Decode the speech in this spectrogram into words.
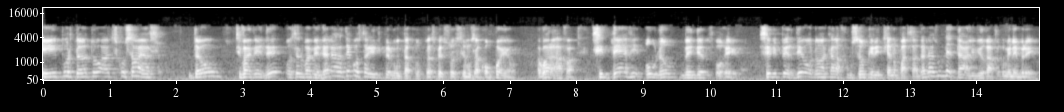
e, portanto, a discussão é essa. Então, se vai vender ou se não vai vender. Aliás, até gostaria de perguntar para as pessoas que nos acompanham, agora, Rafa, se deve ou não vender os Correios. Se ele perdeu ou não aquela função que ele tinha no passado. Aliás, um detalhe, viu, Rafa, que eu me lembrei.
